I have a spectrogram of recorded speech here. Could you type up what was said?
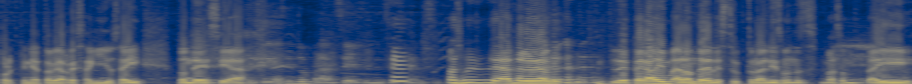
porque tenía todavía rezaguillos ahí, donde decía, Sigue francés. caso. más o menos, ándale, le pegaba ahí a la onda del estructuralismo, más o- ahí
